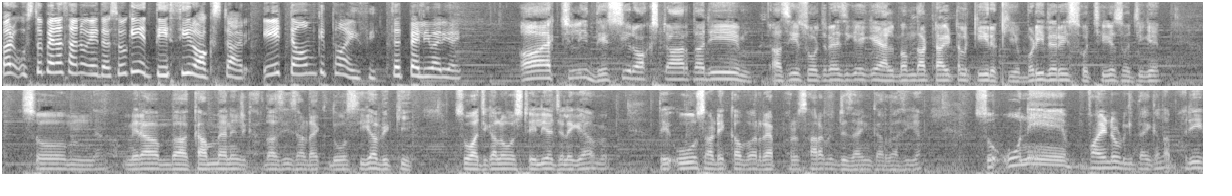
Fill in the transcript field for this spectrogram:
ਪਰ ਉਸ ਤੋਂ ਪਹਿਲਾਂ ਸਾਨੂੰ ਇਹ ਦੱਸੋ ਕਿ ਦੇਸੀ ਰੌਕ ਸਟਾਰ ਇਹ ਟਰਮ ਕਿੱਥੋਂ ਆਈ ਸੀ, ਜਦ ਪਹਿਲੀ ਵਾਰੀ ਆਈ? ਆ ਐਕਚੁਅਲੀ ਦੇਸੀ ਰੌਕ ਸਟਾਰ ਤਾਂ ਜੀ ਅਸੀਂ ਸੋਚ ਰਹੇ ਸੀਗੇ ਕਿ ਐਲਬਮ ਦਾ ਟਾਈਟਲ ਕੀ ਰੱਖੀਏ, ਬੜੀ ਦੇਰ ਹੀ ਸੋਚੀਏ ਸੋਚੀਏ। ਸੋ ਮੇਰਾ ਕੰਮ ਮੈਨੇਜ ਕਰਦਾ ਸੀ, ਸਾਡਾ ਇੱਕ ਦੋਸਤ ਸੀਗਾ ਵਿੱਕੀ। ਸੋ ਅੱਜ ਕੱਲ ਉਹ ਆਸਟ੍ਰੇਲੀਆ ਚਲੇ ਗਿਆ। ਤੇ ਉਹ ਸਾਡੇ ਕਵਰ ਰੈਪਰ ਸਾਰਾ ਕੁਝ ਡਿਜ਼ਾਈਨ ਕਰਦਾ ਸੀਗਾ। ਸੋ ਉਹਨੇ ਫਾਈਂਡ ਆਊਟ ਕੀਤਾ, ਕਹਿੰਦਾ ਭਾਜੀ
